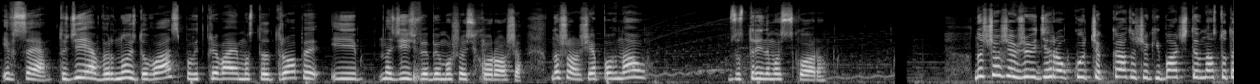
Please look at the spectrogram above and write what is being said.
І все. Тоді я вернусь до вас, повідкриваємо стардропи і надіюсь, виб'ємо щось хороше. Ну що ж, я погнав. Зустрінемось скоро. Ну що ж, я вже відіграв куча каточок і бачите, в нас тут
